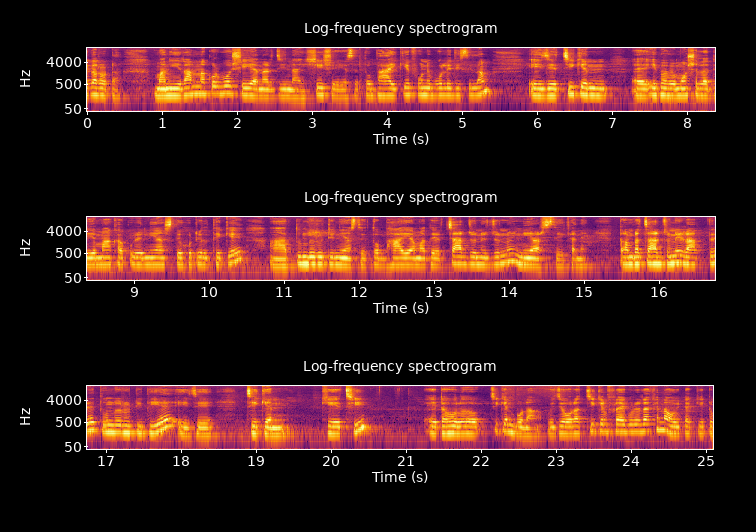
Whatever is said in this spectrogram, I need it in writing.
এগারোটা। মানে রান্না করব, সেই এনার্জি নাই, শেষ হয়ে গেছে। তো ভাইকে ফোনে বলে দিছিলাম, এই যে চিকেন এভাবে মশলা দিয়ে মাখা করে নিয়ে আসতে হোটেল থেকে, আর তন্দুরুটি নিয়ে আসতে। তো ভাই আমাদের চারজনের জন্যই নিয়ে আসছে এখানে। তো আমরা চারজনে রাত্রে তন্দুরুটি দিয়ে এই যে চিকেন খেয়েছি। এটা হলো চিকেন বোনা। ওই যে ওরা চিকেন ফ্রাই করে রাখে না, ওইটাকে একটু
